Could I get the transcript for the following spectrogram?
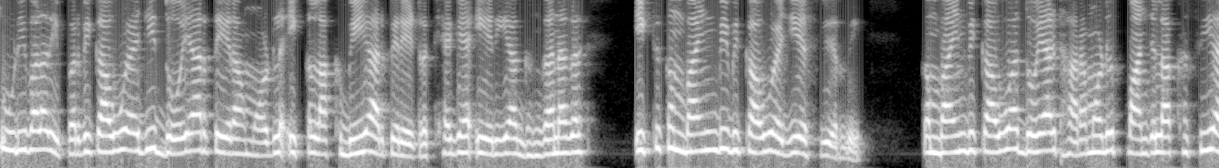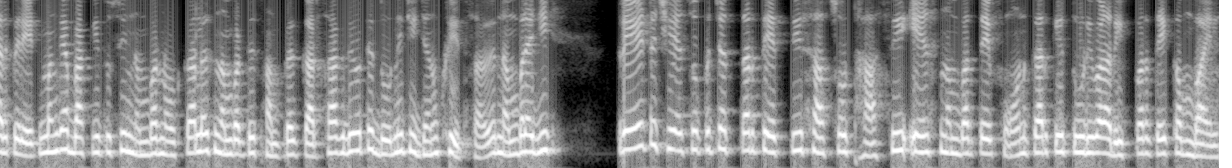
ਤੂੜੀ ਵਾਲਾ ਰੀਪਰ ਵਿਕਾਊ ਹੈ ਜੀ? 2013 ਮਾਡਲ 120000 ਰੁਪਏ ਰੇਟ ਰੱਖਿਆ ਗਿਆ। ਏਰੀਆ ਗੰਗਾਨਗਰ। ਇੱਕ ਕੰਬਾਈਨ ਵੀ ਵਿਕਾਊ ਹੈ ਜੀ ਇਸ ਵੀਰ ਦੀ। ਕੰਬਾਈਨ ਵਿਕਾਊ ਆ 2018 ਮਾਡਲ 580000 ਰੁਪਏ ਰੇਟ ਮੰਗਿਆ। ਬਾਕੀ ਤੁਸੀਂ ਨੰਬਰ ਨੋਟ ਕਰ ਲਓ, ਇਸ ਨੰਬਰ ਤੇ ਸੰਪਰਕ ਕਰ ਸਕਦੇ ਹੋ ਤੇ ਦੋਨੇ ਚੀਜ਼ਾਂ ਨੂੰ ਖਰੀਦ ਸਕਦੇ ਹੋ। ਨੰਬਰ ਹੈ ਜੀ 6367533788 ਇਸ ਨੰਬਰ ਤੇ ਫੋਨ ਕਰਕੇ ਤੂੜੀ ਵਾਲਾ ਰੀਪਰ ਤੇ ਕੰਬਾਈਨ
